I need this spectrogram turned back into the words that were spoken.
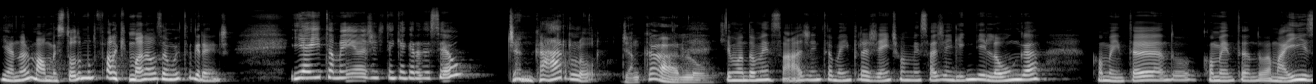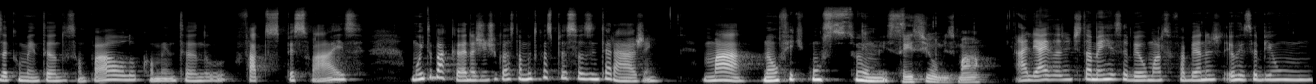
E é normal, mas todo mundo fala que Manaus é muito grande. E aí também a gente tem que agradecer o Giancarlo, Giancarlo. que mandou mensagem também pra gente, uma mensagem linda e longa, comentando, comentando a Maísa, comentando São Paulo, comentando fatos pessoais. Muito bacana, a gente gosta muito que as pessoas interagem. Má, não fique com ciúmes. Sem ciúmes, Má. Aliás, a gente também recebeu, o Márcio Fabiano, eu recebi um,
